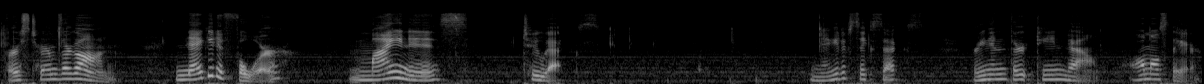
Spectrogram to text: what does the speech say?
First terms are gone. Negative 4 minus 2x. Negative 6x, bringing 13 down. Almost there.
